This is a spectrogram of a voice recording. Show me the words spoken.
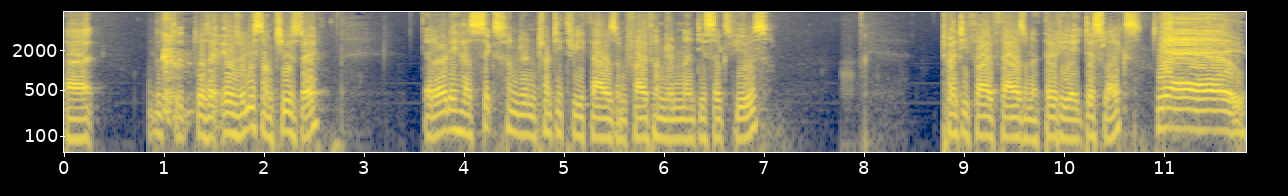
Uh, th- was it, it was released on Tuesday. It already has six hundred twenty-three thousand five hundred ninety-six views, twenty-five thousand and thirty-eight dislikes. Yay!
